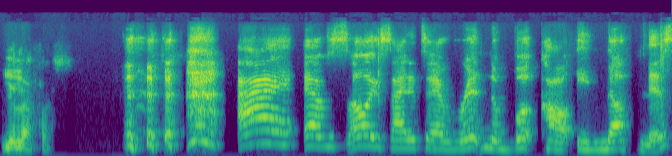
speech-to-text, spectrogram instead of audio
you left us? I am so excited to have written a book called Enoughness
